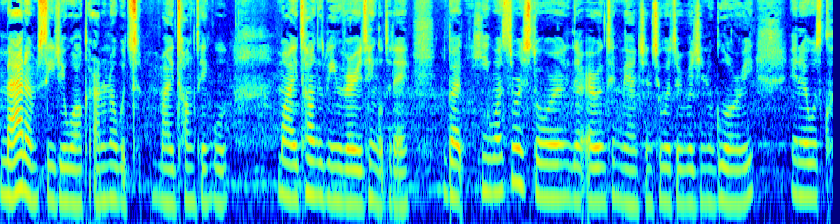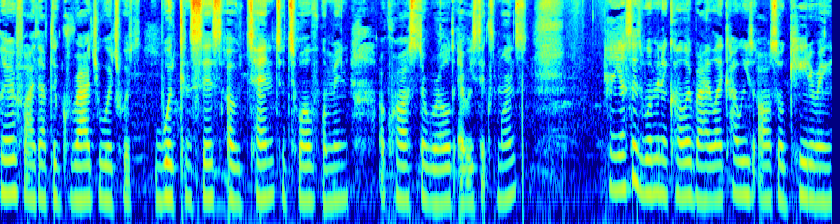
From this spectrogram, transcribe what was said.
Madam C.J. Walker. I don't know what's my tongue tangled. My tongue is being very tangled today. But he wants to restore the Irvington Mansion to its original glory. And it was clarified that the graduates would, would consist of 10 to 12 women across the world every six months. And yes, it's women of color, but I like how he's also catering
